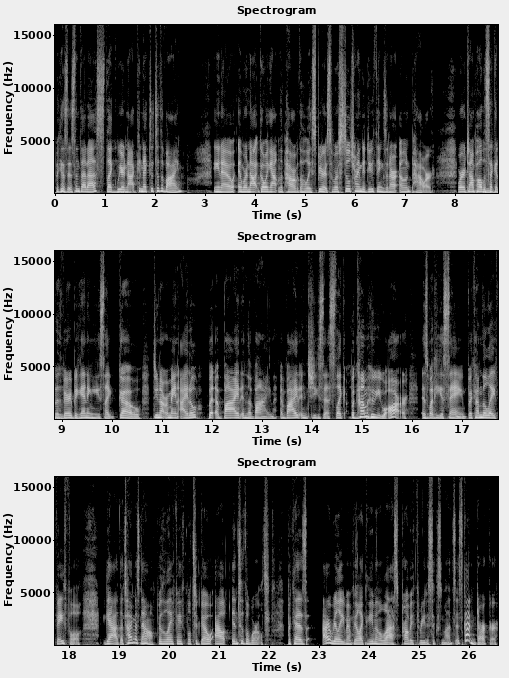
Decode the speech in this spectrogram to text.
because isn't that us? Like we are not connected to the vine, you know, and we're not going out in the power of the Holy Spirit. So we're still trying to do things in our own power. Where John Paul II mm-hmm. at the mm-hmm. very beginning, he's like, go, do not remain idle, but abide in the vine, abide in Jesus. Like become mm-hmm. who you are, is what he is saying. Become the lay faithful. Yeah, the time is now for the lay faithful to go out into the world because I really even feel like even the last probably three to six months, it's gotten darker.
